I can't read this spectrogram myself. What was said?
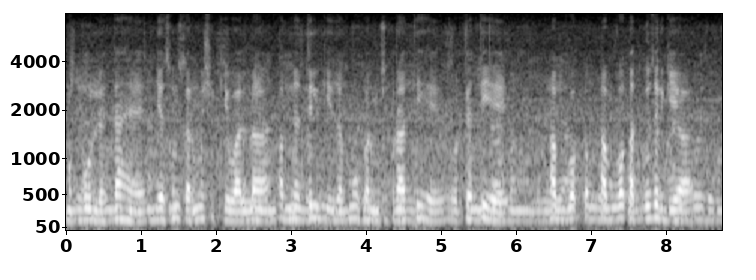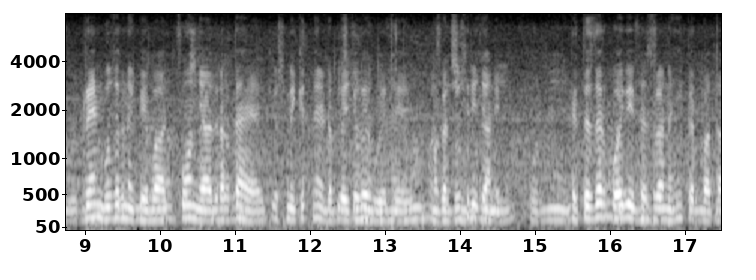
مقبول رہتا ہے۔ یہ سن کر مشک کی والدہ اپنے دل کی زخموں پر مسکراتی ہے۔ اور کہتی ہے اب وقت اب وقت گزر گیا۔ ٹرین گزرنے کے بعد کون یاد رکھتا ہے کہ اس میں کتنے ڈبے جڑے ہوئے تھے، مگر دوسری جانب ارتضر کوئی بھی فیصلہ نہیں کر پاتا۔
